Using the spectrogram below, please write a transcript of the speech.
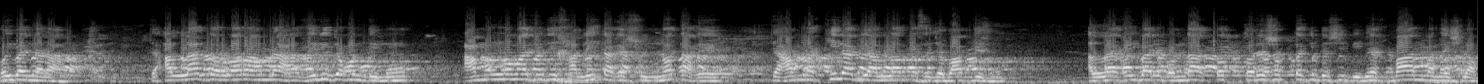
হইবাই না আল্লাহর দরবারও আমরা হাজিরি যখন দিমু, আমল নামা যদি খালি থাকে শূন্য থাকে, তে আমরা কি লাগি আল্লাহর কাছে জবাব দিব আল্লাহ কইবারে, বন্দা তরে সপ্তাহ কি বেশি বিবেকবান বানাইছিলাম,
